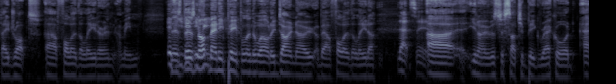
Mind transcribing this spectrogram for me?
they dropped uh, Follow the Leader, and I mean, there's there's not you- many people in the world who don't know about Follow the Leader. That's it. Uh, you know, it was just such a big record. Uh,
